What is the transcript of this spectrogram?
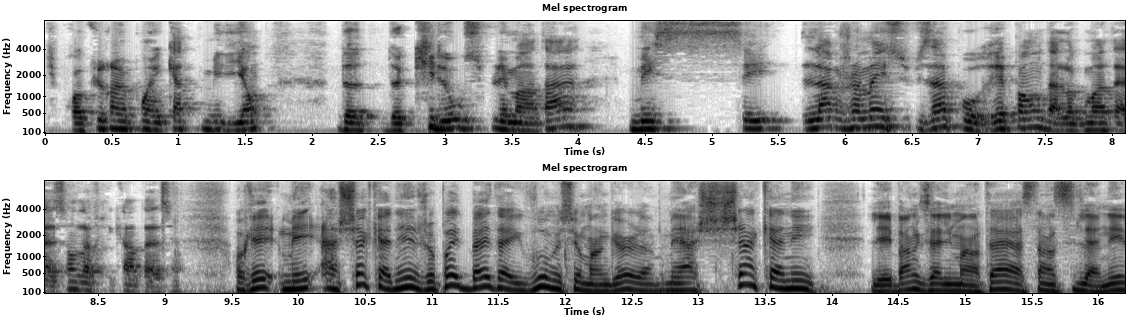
qui procurent 1,4 million de, de kilos supplémentaires, mais c'est largement insuffisant pour répondre à l'augmentation de la fréquentation. OK, mais à chaque année, je veux pas être bête avec vous, Monsieur Munger, là, mais à chaque année, les banques alimentaires, à ce temps-ci de l'année,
